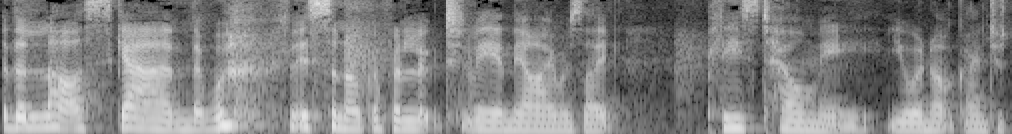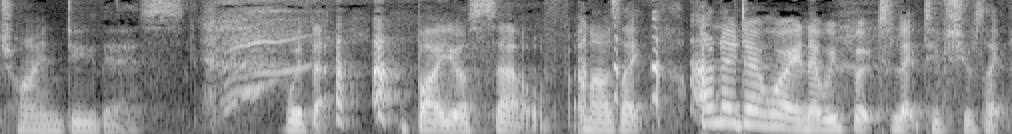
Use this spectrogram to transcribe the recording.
the last scan, the, the sonographer looked at me in the eye and was like, please tell me you are not going to try and do this with by yourself. And I was like, oh no, don't worry. No, we booked elective. She was like,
